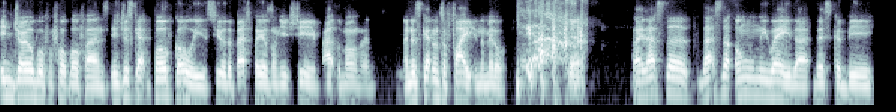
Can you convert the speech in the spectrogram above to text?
enjoyable for football fans is just get both goalies who are the best players on each team at the moment and just get them to fight in the middle. Like that's the that's the only way that this could be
